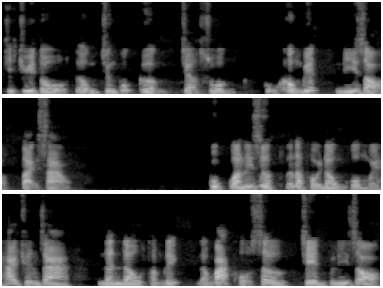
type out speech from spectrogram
chỉ truy tố từ ông Trương Quốc Cường trở xuống cũng không biết lý do tại sao. Cục Quản lý Dược đã lập hội đồng gồm 12 chuyên gia lần đầu thẩm định đã bác hồ sơ trên với lý do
